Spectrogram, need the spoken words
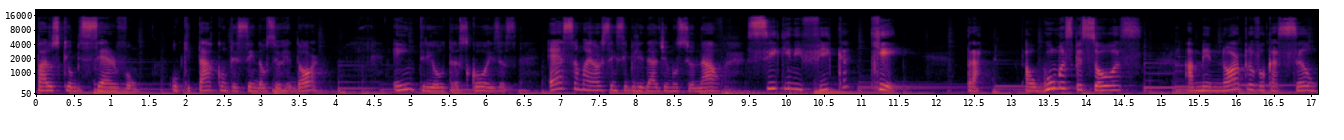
para os que observam o que está acontecendo ao seu redor, entre outras coisas, essa maior sensibilidade emocional significa que, para algumas pessoas, a menor provocação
